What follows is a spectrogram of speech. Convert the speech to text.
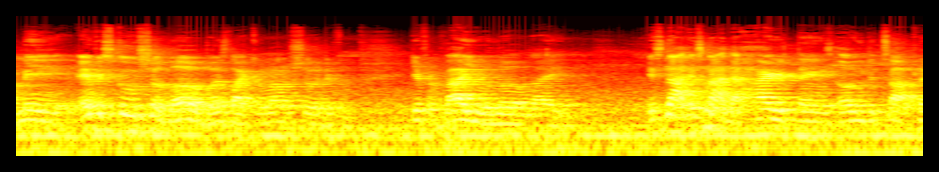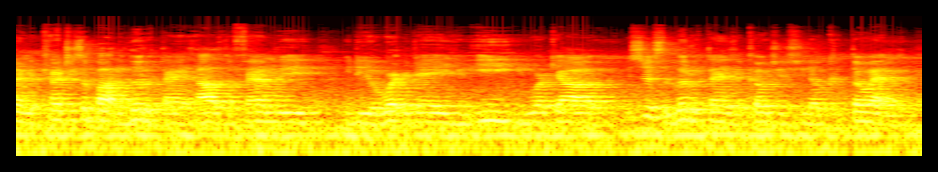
I mean, every school show love, but it's like Carolina show a different different value of love. Like it's not it's not the higher things, oh you the top player in the country, it's about the little things. How's the family, you do your work today, you eat, you work out. It's just the little things that coaches, you know, could throw at me.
